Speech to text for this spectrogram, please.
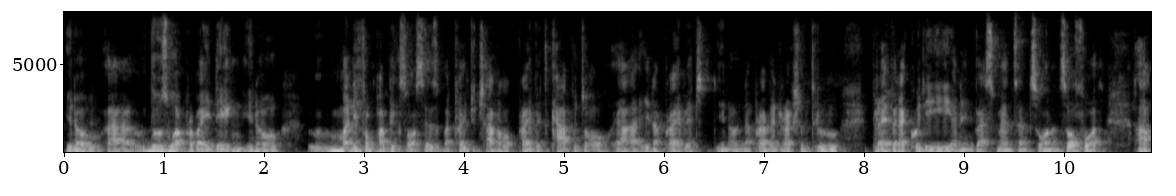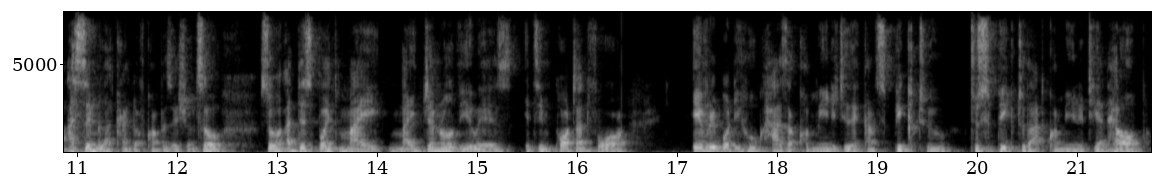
you know uh, those who are providing you know money from public sources but trying to channel private capital uh, in a private you know in a private direction through private equity and investments and so on and so forth. Uh, a similar kind of conversation. So so at this point, my my general view is it's important for everybody who has a community they can speak to to speak to that community and help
